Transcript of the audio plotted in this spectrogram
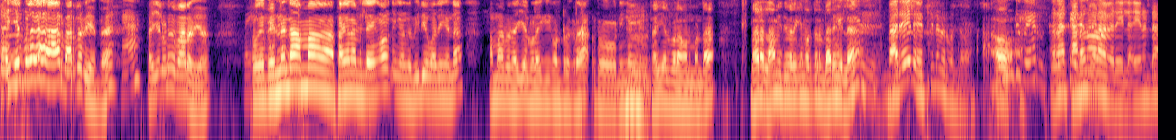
தையல் பழக யார் வர்றவியோ இப்போ? தையல் பழக வாரவியோ ஓகே இப்போ என்னென்னா அம்மா பயணம் இல்லைங்கோ? நீங்கள் அந்த வீடியோ பார்த்தீங்கன்னா அம்மா இப்போ தையல் பழகி கொண்டிருக்கிறா. ஸோ நீங்கள் தையல் பழகணுமெண்டா வரலாம் இது வரைக்கும் ஒருத்தரும் வரையில. வரையில எத்தனை பேர் வந்தவன் ரெண்டு பேர் கனநாளா வரையில. ஏனண்டா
